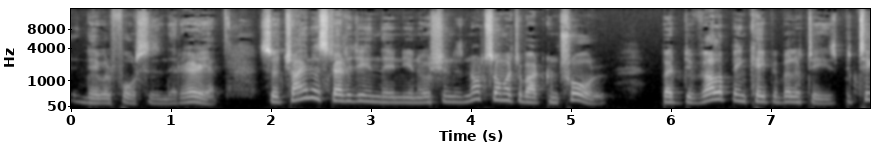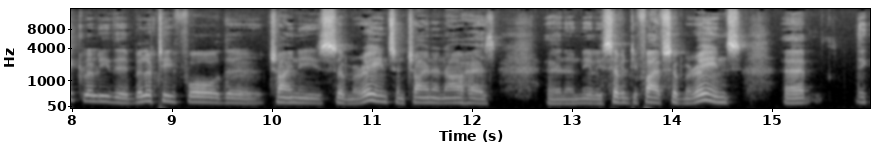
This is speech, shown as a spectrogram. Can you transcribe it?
naval forces in that area. So China's strategy in the Indian Ocean is not so much about control, but developing capabilities, particularly the ability for the Chinese submarines, and China now has you know, nearly 75 submarines, uh, the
